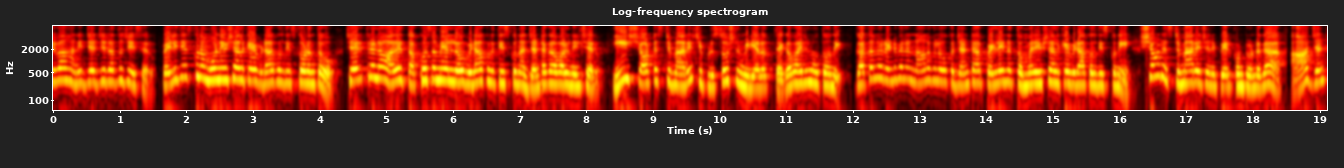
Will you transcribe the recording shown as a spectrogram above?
వివాహాన్ని జడ్జి రద్దు చేశారు. పెళ్ళి చేసుకున్న మూడు నిమిషాలకే విడాకులు తీసుకోవడంతో చరిత్రలో అదే తక్కువ సమయంలో విడాకులు తీసుకున్న జంటగా వాళ్ళు నిలిచారు. ఈ షార్టెస్ట్ మ్యారేజ్ ఇప్పుడు సోషల్ మీడియాలో తెగ వైరల్ అవుతోంది. గతంలో రెండు వేల నాలుగులో ఒక జంట పెళ్ళైన తొంభై నిమిషాలకే విడాకులు తీసుకుని షార్టెస్ట్ మ్యారేజ్ అని పేర్కొంటుండగా ఆ జంట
